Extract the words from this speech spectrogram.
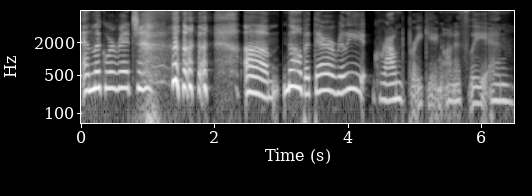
And look, we're rich. um, no, but they're really groundbreaking, honestly. And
